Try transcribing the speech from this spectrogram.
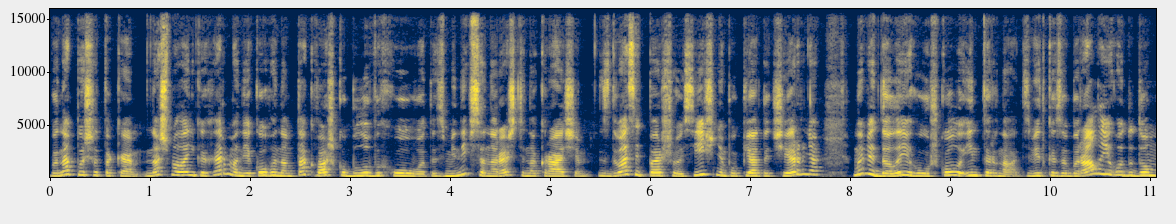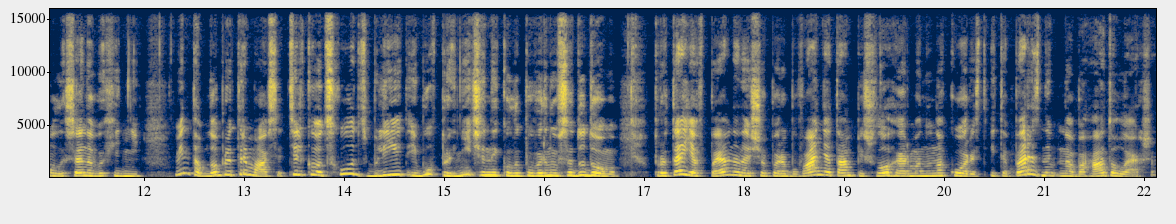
Вона пише таке: наш маленький Герман, якого нам так важко було виховувати, змінився нарешті на краще. З 21 січня по 5 червня ми віддали його у школу-інтернат, звідки забирали його додому лише на вихідні. Він там добре тримався, тільки от схуд, зблід і був пригнічений, коли повернувся додому. Проте я впевнена, що перебування там пішло Герману на користь, і тепер з ним набагато легше.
